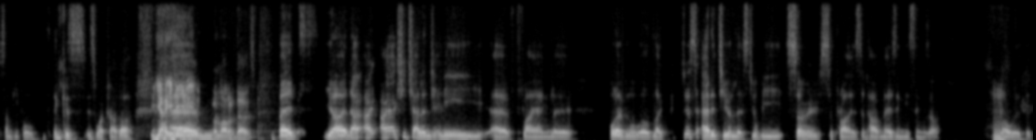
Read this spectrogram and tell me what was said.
some people think is is what trout are. Yeah, yeah, um, yeah. A lot of those. But yeah, I I actually challenge any uh, fly angler all over the world. Like, just add it to your list. You'll be so surprised at how amazing these things are. Hmm. Well worth it.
